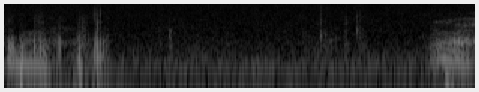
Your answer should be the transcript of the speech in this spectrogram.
hold on. Oh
